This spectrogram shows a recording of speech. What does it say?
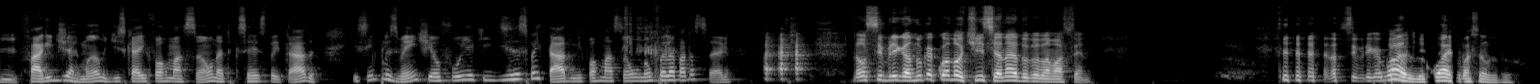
Hum. Farid Germano disse que a informação né, tem que ser respeitada. E simplesmente eu fui aqui desrespeitado. Minha informação não foi levada a sério. Não se briga nunca com a notícia, né, Dudu Damasceno? não se briga com a notícia. Qual é a informação, Dudu?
